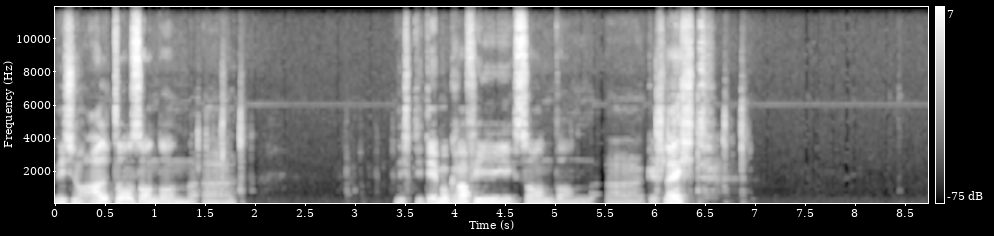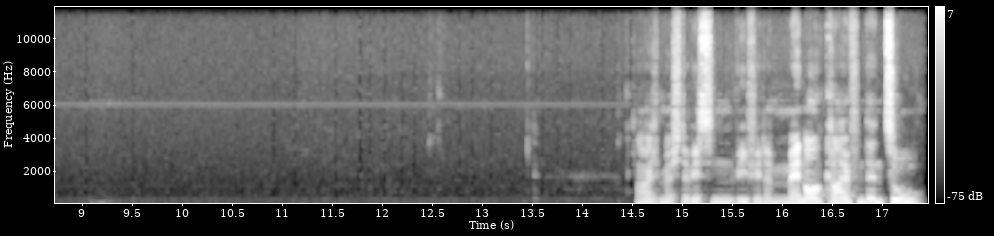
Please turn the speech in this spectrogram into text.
nicht nur Alter, sondern äh, nicht die Demografie, sondern äh, Geschlecht. Ich möchte wissen, wie viele Männer greifen denn zu.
